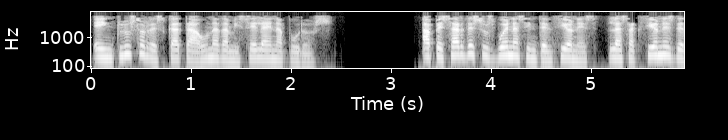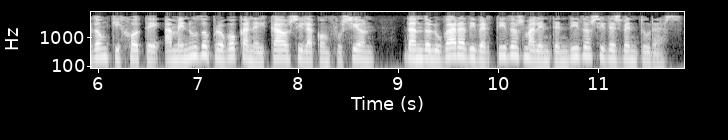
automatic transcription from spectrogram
e incluso rescata a una damisela en apuros. A pesar de sus buenas intenciones, las acciones de Don Quijote a menudo provocan el caos y la confusión, dando lugar a divertidos malentendidos y desventuras.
